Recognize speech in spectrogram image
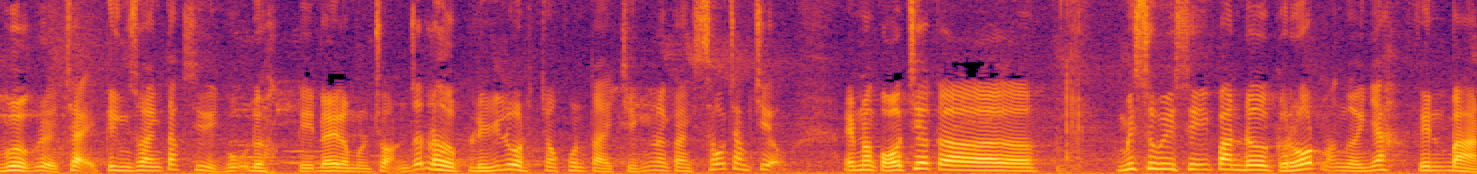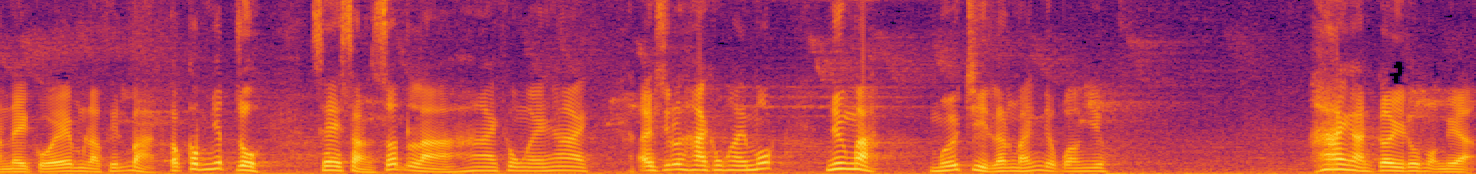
vừa có thể chạy kinh doanh taxi dịch vụ được thì đây là một chọn rất là hợp lý luôn. Trong khuôn tài chính là quanh 600 triệu. Em đang có chiếc uh, Mitsubishi Xpander Cross mọi người nhé phiên bản này của em là phiên bản cao cấp nhất rồi. Xe sản xuất là 2022 anh xin lỗi 2021 nhưng mà mới chỉ lăn bánh được bao nhiêu? 2.000 cây thôi mọi người ạ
